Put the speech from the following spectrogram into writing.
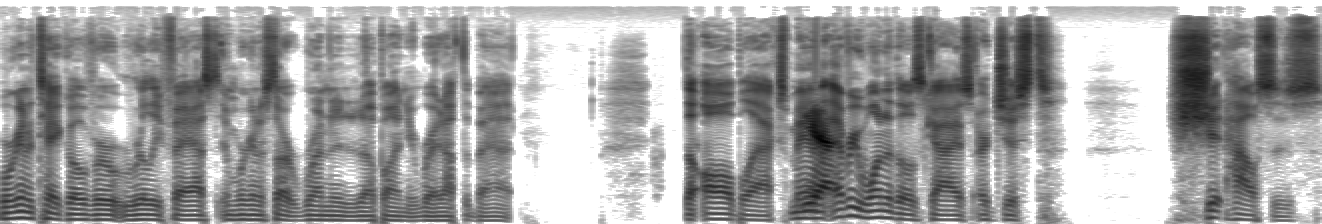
we're going to take over really fast, and we're going to start running it up on you right off the bat." The All Blacks, man, Yeah. every one of those guys are just shit houses.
